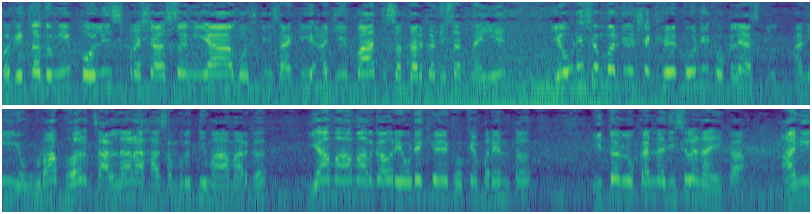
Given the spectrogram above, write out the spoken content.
बघितलं तुम्ही पोलीस प्रशासन या गोष्टीसाठी अजिबात सतर्क दिसत नाहीये. एवढे शंभर दीडशे खेळ कोणी ठोकले असतील? आणि एवढा भर चालणारा हा समृद्धी महामार्ग या महामार्गावर एवढे खेळ ठोकेपर्यंत इतर लोकांना दिसलं नाही का? आणि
